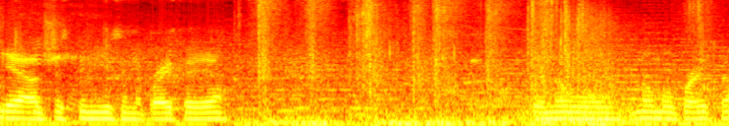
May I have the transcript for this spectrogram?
Yeah, I've just been using the breaker, yeah. The normal, normal breaker.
